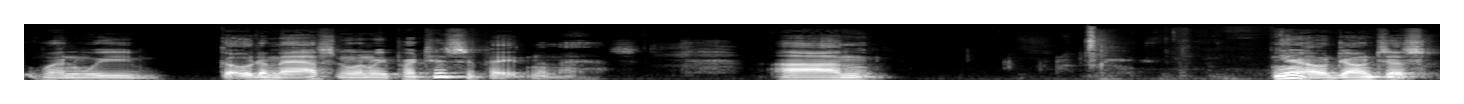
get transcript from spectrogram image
when we go to mass and when we participate in the mass. Um, you know, don't just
